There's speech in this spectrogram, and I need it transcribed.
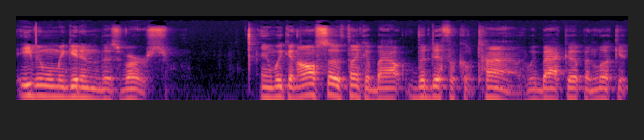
even when we get into this verse. And we can also think about the difficult times. We back up and look at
